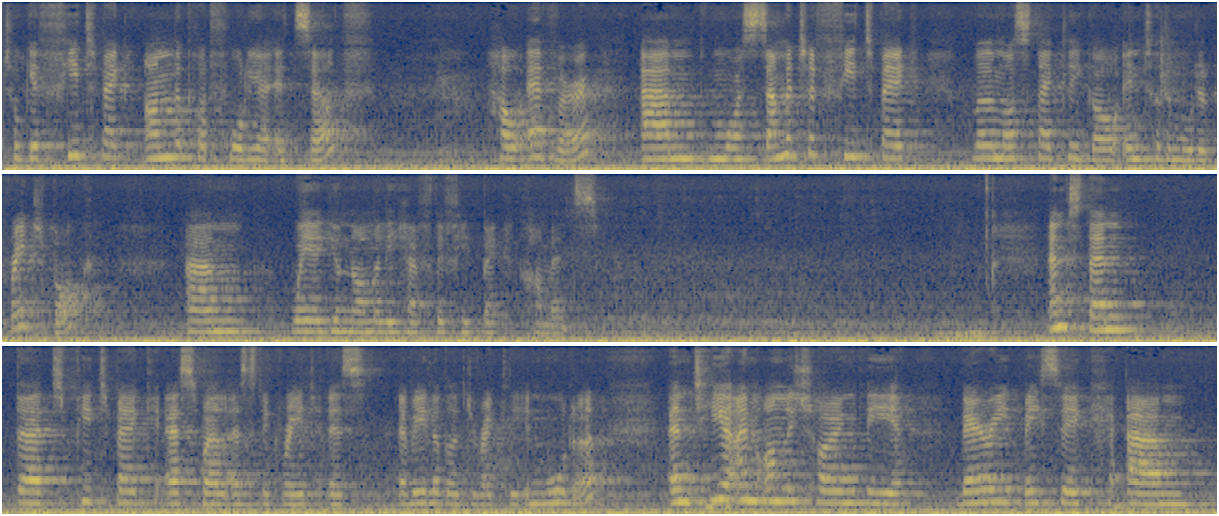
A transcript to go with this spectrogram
to give feedback on the portfolio itself. However, um, more summative feedback will most likely go into the Moodle Gradebook, um, where you normally have the feedback comments. And then that feedback as well as the grade is available directly in Moodle. And here I'm only showing the very basic um,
